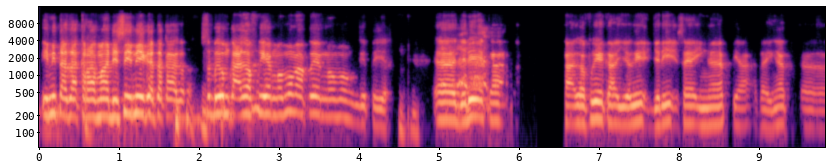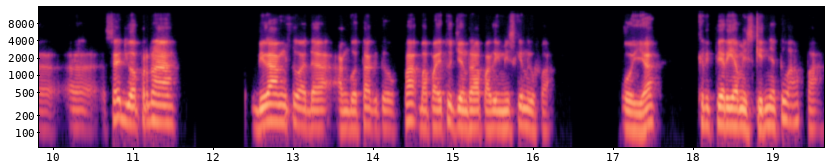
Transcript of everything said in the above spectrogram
ini tata kerama di sini kata Kak. Sebelum Kak Rafli yang ngomong, aku yang ngomong gitu ya. Eh, jadi Kak Kak Gafri, Kak Yuri, jadi saya ingat ya, saya ingat uh, uh, saya juga pernah bilang tuh ada anggota gitu, Pak, Bapak itu jenderal paling miskin loh Pak. Oh iya, kriteria miskinnya tuh apa?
